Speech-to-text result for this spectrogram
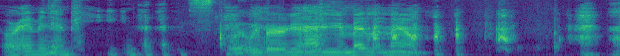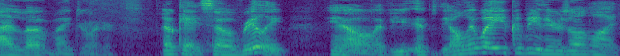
Or M and m peanuts. We, we better get you meddling now. I love my daughter. Okay, so really, you know, if you if the only way you could be there is online,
